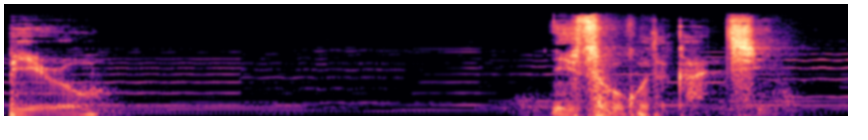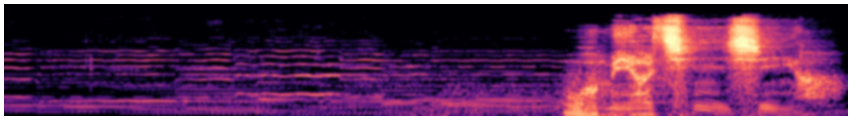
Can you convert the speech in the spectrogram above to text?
比如你错过的感情。我们要庆幸啊，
